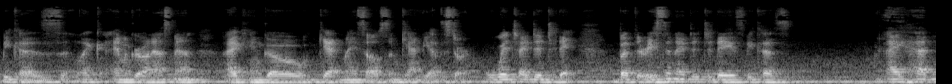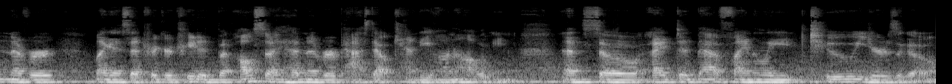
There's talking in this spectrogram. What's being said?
because, like, I'm a grown ass man. I can go get myself some candy at the store, which I did today. But the reason I did today is because I had never, like I said, trick or treated, but also I had never passed out candy on Halloween. And so I did that finally two years ago.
